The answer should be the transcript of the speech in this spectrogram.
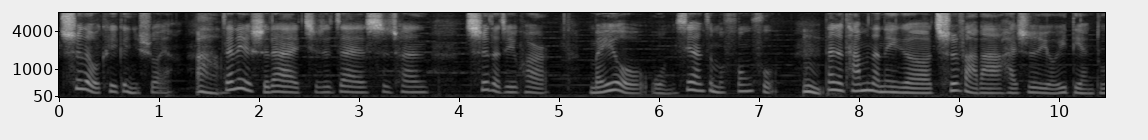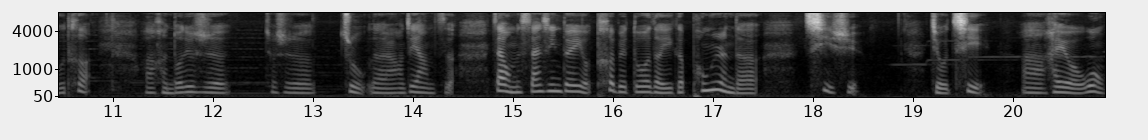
吃的我可以跟你说呀。啊，在那个时代，其实，在四川吃的这一块儿，没有我们现在这么丰富。嗯，但是他们的那个吃法吧，还是有一点独特。啊，很多就是就是煮的，然后这样子，在我们三星堆有特别多的一个烹饪的。器具、酒器，啊，还有瓮，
